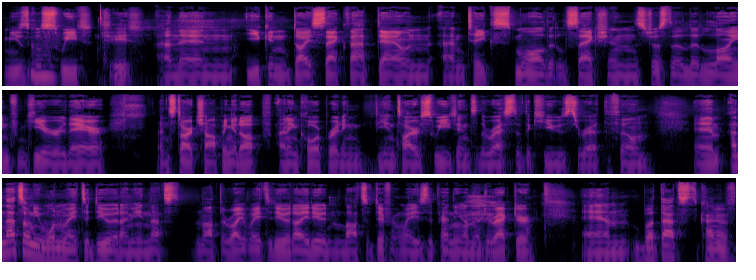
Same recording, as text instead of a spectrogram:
musical mm-hmm. suite. Jeez. And then you can dissect that down and take small little sections, just a little line from here or there, and start chopping it up and incorporating the entire suite into the rest of the cues throughout the film. Um, and that's only one way to do it. I mean, that's not the right way to do it. I do it in lots of different ways depending on the director. Um, but that's kind of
